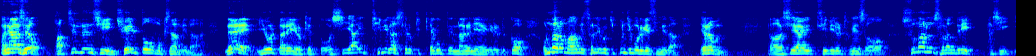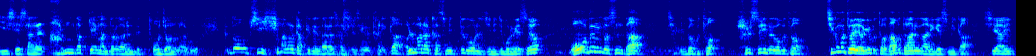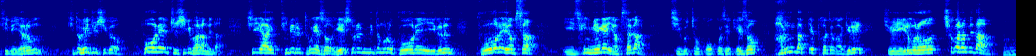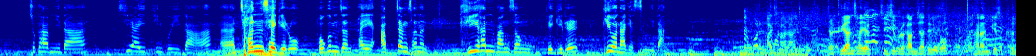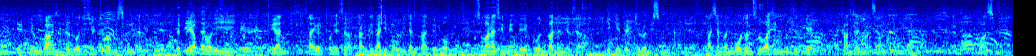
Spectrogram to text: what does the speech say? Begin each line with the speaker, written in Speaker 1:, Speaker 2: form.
Speaker 1: 안녕하세요. 밥 짓는 시인 최일도 목사입니다. 네, 2월 달에 이렇게 또 CITV가 새롭게 개국된다는 이야기를 듣고 얼마나 마음이 설레고 기쁜지 모르겠습니다. 여러분, 어, CITV를 통해서 수많은 사람들이 다시 이 세상을 아름답게 만들어가는데 도전을 하고 끝없이 희망을 갖게 된다는 사실을 생각하니까 얼마나 가슴이 뜨거워지는지 모르겠어요. 모든 것은 다 작은 것부터 할 수 있는 것부터 지금부터 여기부터 나부터 하는 거 아니겠습니까? CITV 여러분 기도해 주시고 후원해 주시기 바랍니다. CITV를 통해서 예수를 믿음으로 구원에 이르는 구원의 역사, 이 생명의 역사가 지구촌 곳곳에 계속 아름답게 퍼져가기를 주의 이름으로 축원합니다.
Speaker 2: 축하합니다. CITV가 어, 전 세계로 복음 전파에 앞장서는 귀한 방송 되기를 기원하겠습니다.
Speaker 3: 자, 귀한 사역 지집으로 감사드리고 하나님께서 큰 영광 거두어 주실 줄로 믿습니다. 특별히 앞으로 이 에, 귀한 사역을 통해서 땅 끝까지 복음이 전파되고 수많은 생명들이 구원받는 역사가 있게 될 줄로 믿습니다. 다시 한번 모든 수고하시는 분들께 감사의 말씀을 드립니다. 고맙습니다.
